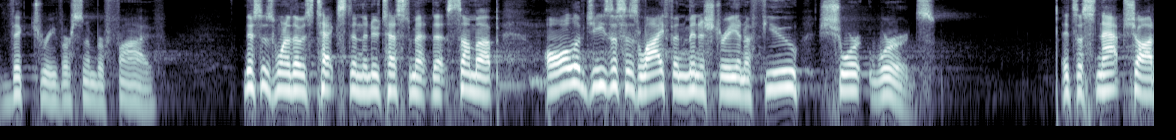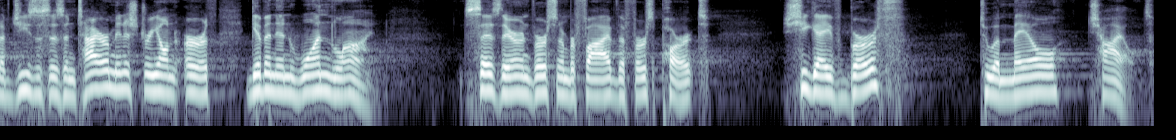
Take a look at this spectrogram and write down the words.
victory, verse number five. This is one of those texts in the New Testament that sum up all of Jesus' life and ministry in a few short words. It's a snapshot of Jesus' entire ministry on earth given in one line. It says there in verse number five, the first part, she gave birth to a male child.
